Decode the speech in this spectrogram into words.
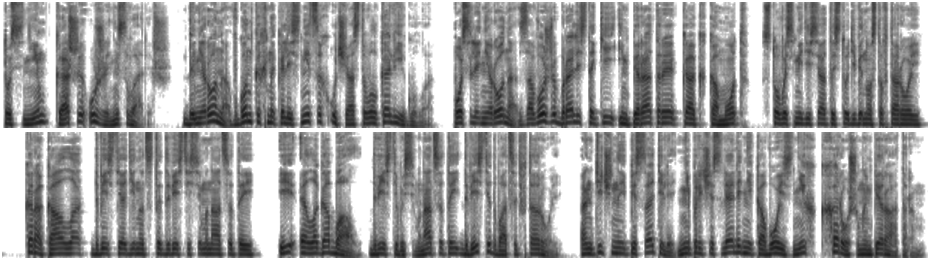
то с ним каши уже не сваришь. До Нерона в гонках на колесницах участвовал Калигула, После Нерона за вожжи брались такие императоры, как Комод 180-192, Каракалла 211-217 и Элагабал 218-222. Античные писатели не причисляли никого из них к хорошим императорам.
